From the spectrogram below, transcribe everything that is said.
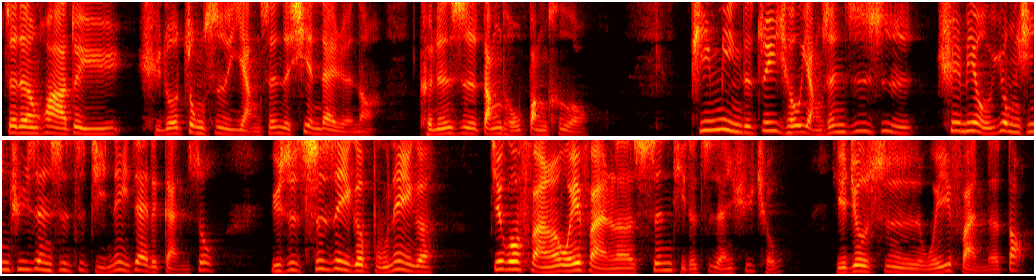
这段话对于。许多重视养生的现代人呢，可能是当头棒喝哦，拼命的追求养生知识，却没有用心去认识自己内在的感受，于是吃这个补那个，结果反而违反了身体的自然需求，也就是违反了道。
